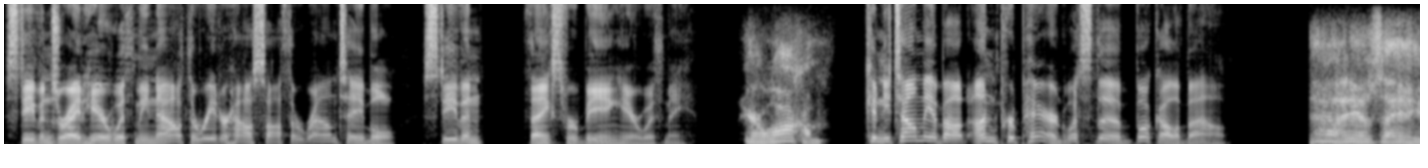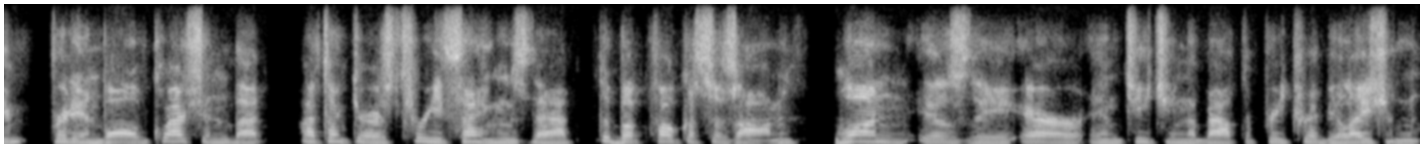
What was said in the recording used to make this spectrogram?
Stephen's right here with me now at the Reader House Author Roundtable. Stephen, thanks for being here with me. You're welcome. Can you tell me about Unprepared? What's the book all about? That is a pretty involved question, but I think there's three things that the book focuses on. One is the error in teaching about the pre-tribulation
